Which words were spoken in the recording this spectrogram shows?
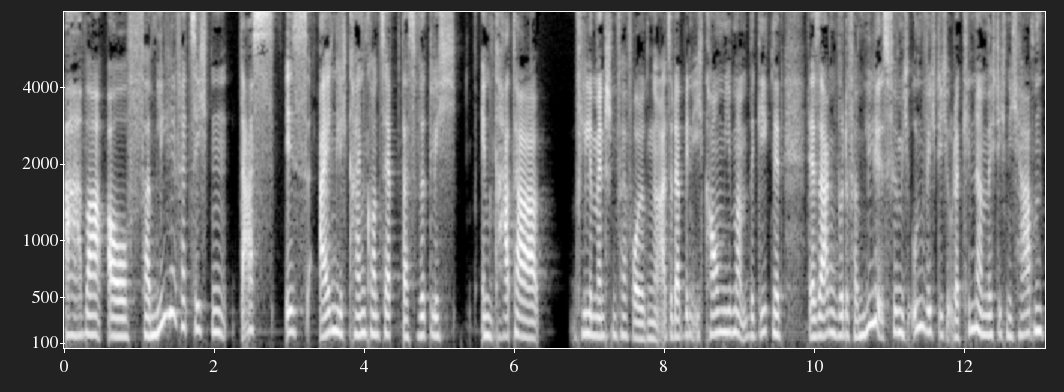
aber auf Familie verzichten, das ist eigentlich kein Konzept, das wirklich in Katar viele Menschen verfolgen. Also da bin ich kaum jemandem begegnet, der sagen würde, Familie ist für mich unwichtig oder Kinder möchte ich nicht haben.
